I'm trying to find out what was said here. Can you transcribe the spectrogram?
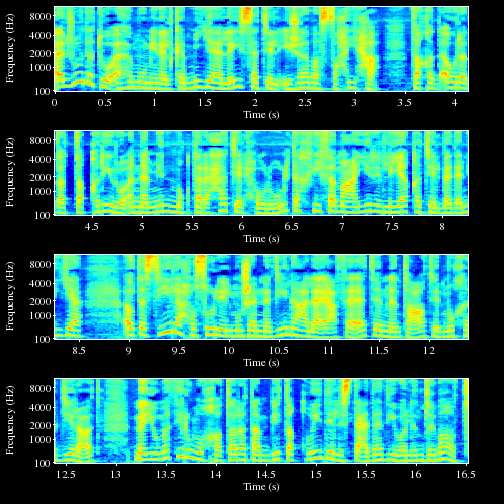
الجودة أهم من الكمية ليست الإجابة الصحيحة. فقد أورد التقرير أن من مقترحات الحلول تخفيف معايير اللياقة البدنية أو تسهيل حصول المجندين على إعفاءات من تعاطي المخدرات ما يمثل مخاطرة بتقويض الاستعداد والانضباط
